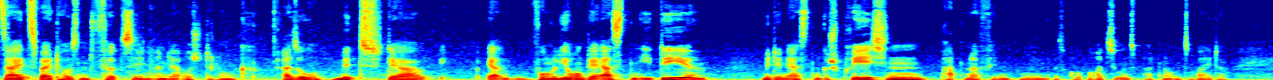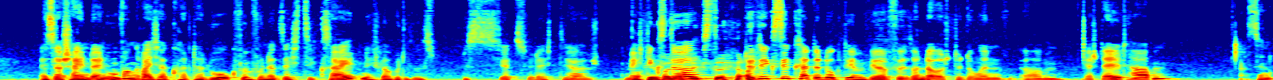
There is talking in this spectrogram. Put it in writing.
seit 2014 an der Ausstellung also mit der Formulierung der ersten Idee, mit den ersten Gesprächen, Partner finden, also Kooperationspartner und so weiter. Es erscheint ein umfangreicher Katalog, 560 Seiten. Ich glaube, das ist bis jetzt vielleicht der mächtigste, der dickste, ja. der dickste Katalog, den wir für Sonderausstellungen ähm, erstellt haben. Es sind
